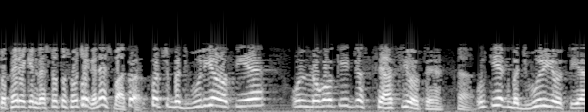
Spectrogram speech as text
تو پھر ایک انویسٹر تو سوچے گا نا اس بات کچھ مجبوریاں ہوتی ہیں ان لوگوں کی جو سیاسی ہوتے ہیں ہاں۔ ان کی ایک مجبوری ہوتی ہے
